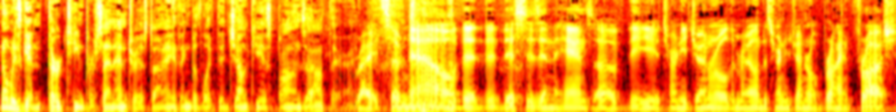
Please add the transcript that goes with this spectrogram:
nobody's getting 13% interest on anything but like the junkiest bonds out there Right. So now that this is in the hands of the Attorney General, the Maryland Attorney General Brian Frosh,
